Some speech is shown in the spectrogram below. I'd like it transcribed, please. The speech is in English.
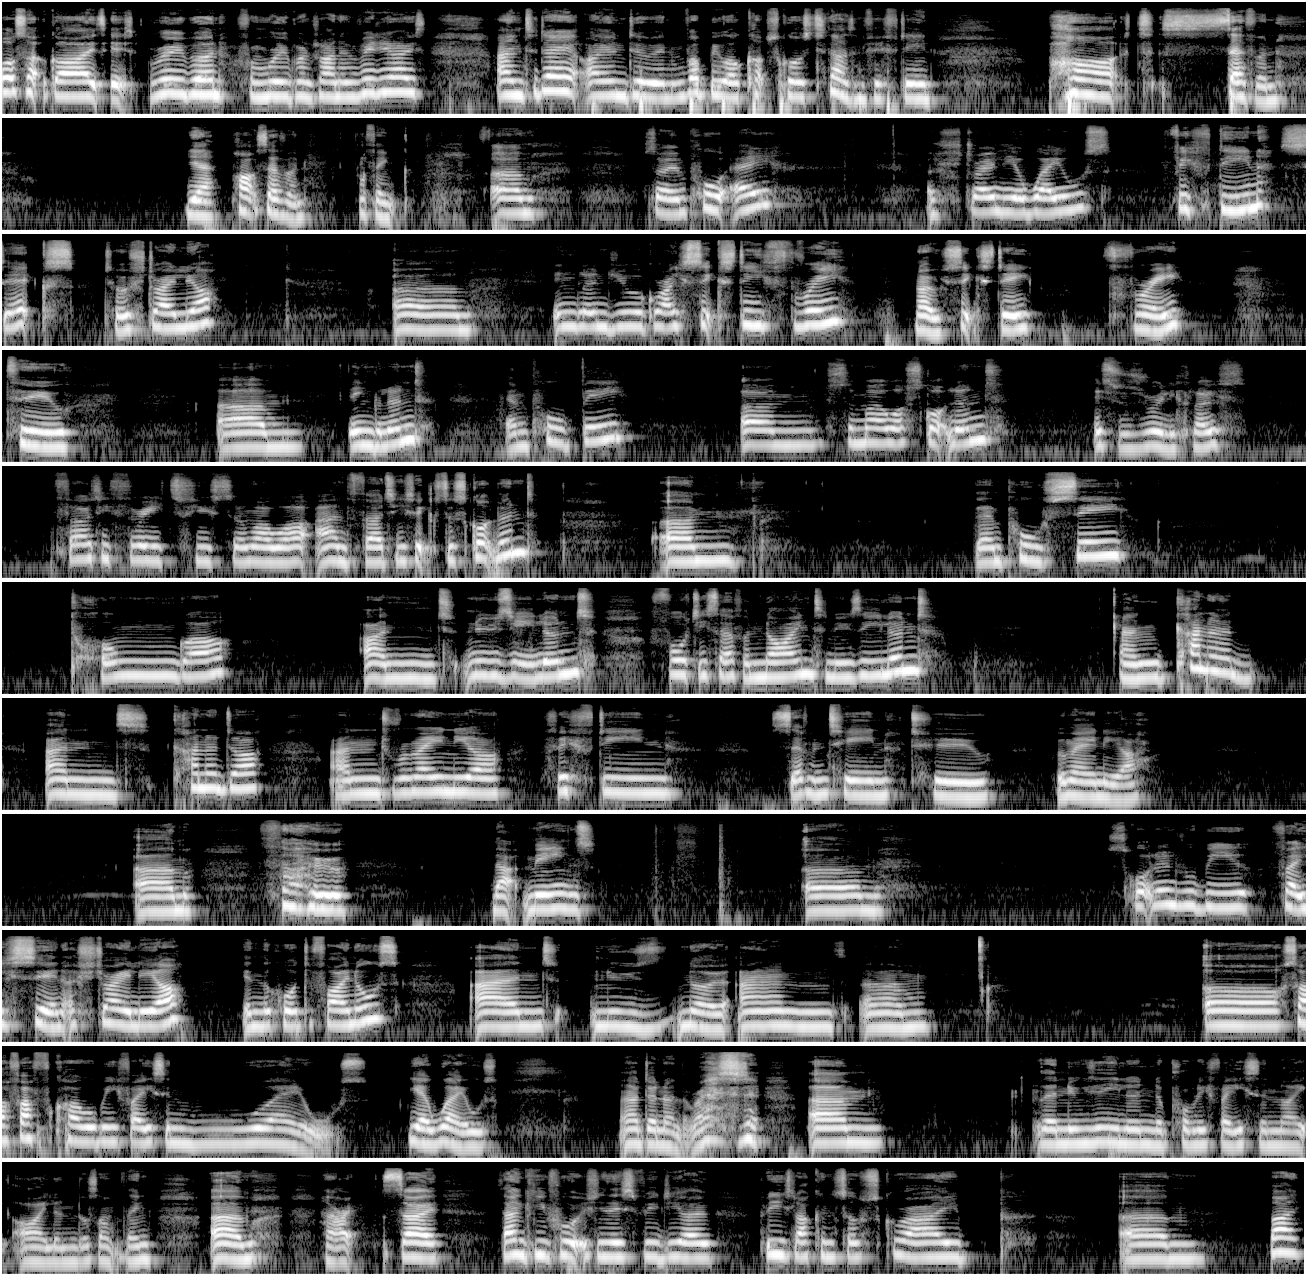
What's up guys, it's Reuben from Reuben's Random Videos and today I am doing Rugby World Cup Scores 2015 Part 7. Yeah, Part 7, I think. Um, so in Pool A, Australia Wales 15-6 to Australia. Um, England Uruguay 63, no 63 to um, England. Then Pool B, um, Samoa, Scotland. This was really close. 33 to Samoa and 36 to Scotland. Um, then Pool C, Tonga and New Zealand. 47 9 to New Zealand. And Canada and Canada and Romania 15 17 to Romania. Um, so that means um, Scotland will be facing Australia in the quarterfinals and New no and um, uh, South Africa will be facing Wales. Yeah, Wales. I don't know the rest. um, then New Zealand are probably facing like Ireland or something. Um, alright, so thank you for watching this video. Please like and subscribe. Um, bye.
